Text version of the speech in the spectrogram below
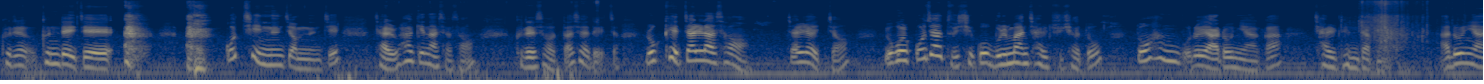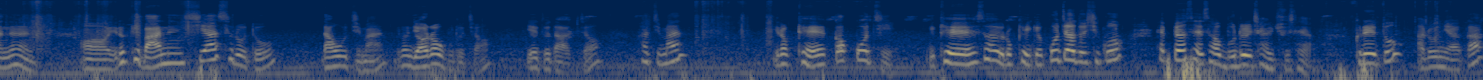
그래, 근데 이제 꽃이 있는지 없는지 잘 확인하셔서 그래서 따셔야 되겠죠. 이렇게 잘라서 잘려 있죠. 요걸 꽂아 두시고 물만 잘 주셔도 또 한 그루의 아로니아가 잘 된답니다. 아로니아는 어, 이렇게 많은 씨앗으로도 나오지만 이건 여러 그루죠. 얘도 나왔죠. 하지만 이렇게 꺾꽂이 이렇게 해서 이렇게 이렇게 꽂아 두시고 햇볕에서 물을 잘 주세요. 그래도 아로니아가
